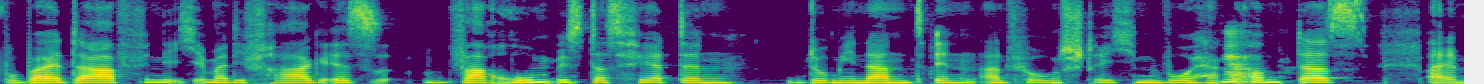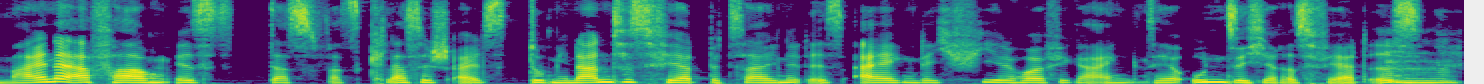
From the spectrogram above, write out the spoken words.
Wobei da finde ich immer die Frage ist, warum ist das Pferd denn dominant in Anführungsstrichen? Woher ja. kommt das? Weil meine Erfahrung ist, das, was klassisch als dominantes Pferd bezeichnet ist, eigentlich viel häufiger ein sehr unsicheres Pferd ist. Mhm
